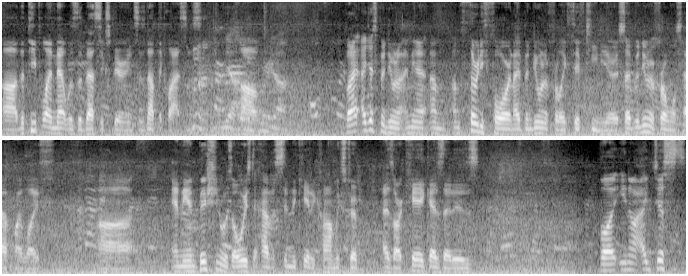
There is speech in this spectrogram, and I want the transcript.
Uh, the people I met was the best experiences, not the classes. Yeah. Um, yeah. But I, I just been doing it. I mean, I, I'm, I'm 34 and I've been doing it for like 15 years. So I've been doing it for almost half my life. Uh, and the ambition was always to have a syndicated comic strip, as archaic as that is. But you know, I just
